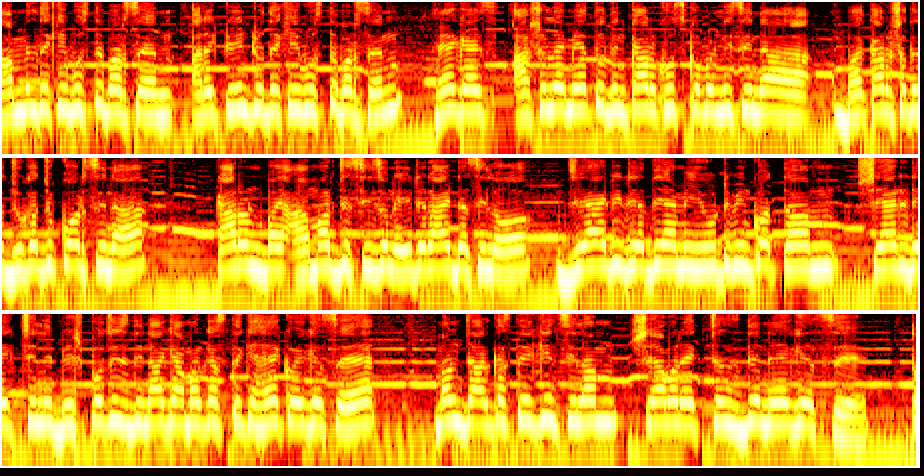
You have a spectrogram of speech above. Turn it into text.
থাম্বনেল দেখেই বুঝতে পারছেন, আর একটু ইন্ট্রো দেখেই বুঝতে পারছেন। হ্যাঁ গাইস আসলে আমি এতদিন কারও খোঁজ খবর নিছি না, বা কারোর সাথে যোগাযোগ করছি না। কারণ ভাই, আমার যে সিজন এইটের আইডিয়া ছিল, যে আইডিটা দিয়ে আমি ইউটিউবিং করতাম সে আইডিটা অ্যাকচুয়ালি বিশ পঁচিশ দিন আগে আমার কাছ থেকে হ্যাক হয়ে গেছে। মানে যার কাছ থেকে কিনছিলাম, সে আবার এক্সচেঞ্জ দিয়ে নিয়ে গেছে। তো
